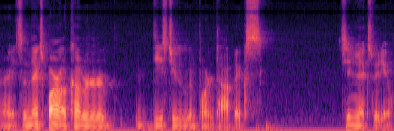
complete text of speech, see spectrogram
Alright, so the next part I'll cover these two important topics. See you in the next video.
